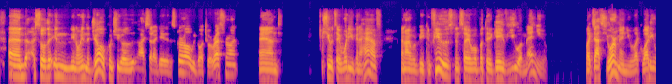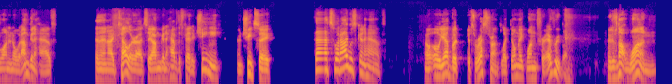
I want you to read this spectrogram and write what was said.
and uh, so the in you know in the joke when she goes, I said I dated this girl. We go to a restaurant, and she would say, "What are you going to have?" And I would be confused and say, "Well, but they gave you a menu. Like that's your menu. Like why do you want to know what I'm going to have?" And then I'd tell her, I'd say, "I'm going to have the fettuccine," and she'd say, "That's what I was going to have." Oh, oh yeah, but it's a restaurant. Like they'll make one for everybody. There's not one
